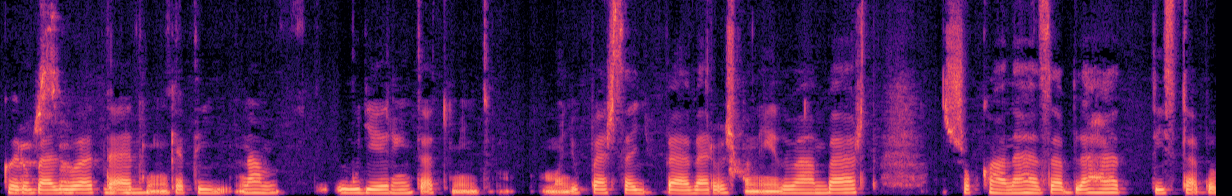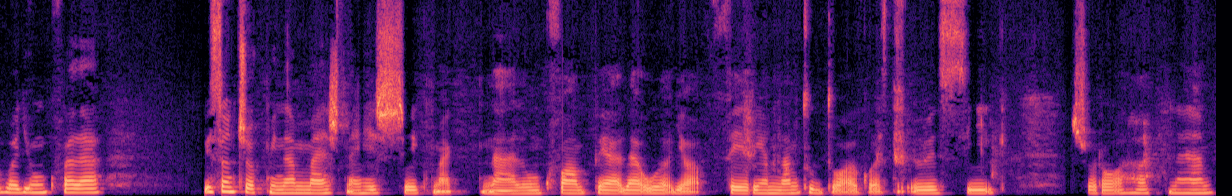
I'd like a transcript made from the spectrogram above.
körülbelül, persze. tehát uh-huh. minket így nem úgy érintett, mint mondjuk persze egy belvárosban élő embert, sokkal nehezebb lehet, tisztában vagyunk vele, viszont sok minden más nehézség meg nálunk van, például, hogy a férjem nem tud dolgozni őszig, sorolhatnám,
